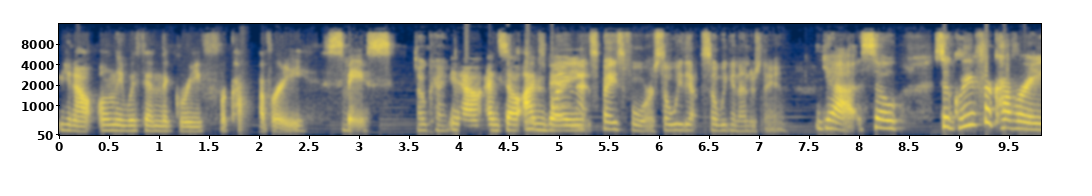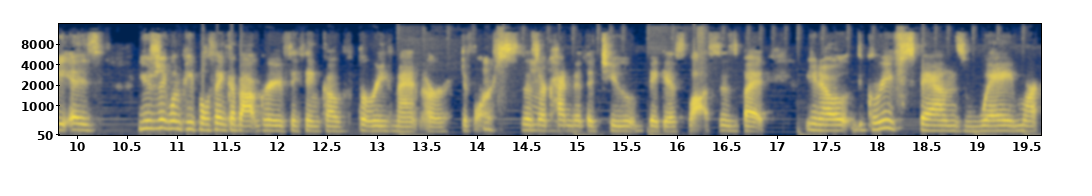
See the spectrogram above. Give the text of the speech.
you know only within the grief recovery space Okay. you know and so i'm Explain very that space for so we so we can understand. Yeah. So so grief recovery is usually when people think about grief, they think of bereavement or divorce. Those are Mhm. kind of the two biggest losses. But you know, grief spans way more.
